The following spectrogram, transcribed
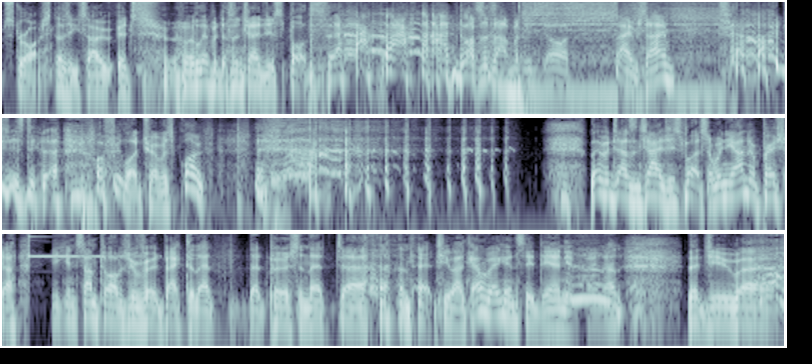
stripes, does he? So it's a leopard doesn't change his spots. Goss is up and he's gone. Same, same. I just did. A, I feel like Travis Cloke. Leopard doesn't change his spot. So when you're under pressure, you can sometimes revert back to that that person that uh, that you are. Come back and sit down, you peanut. That you uh,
